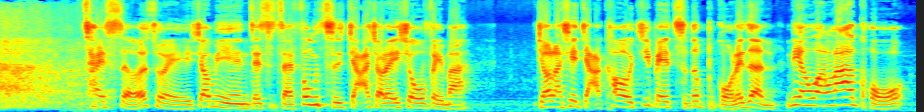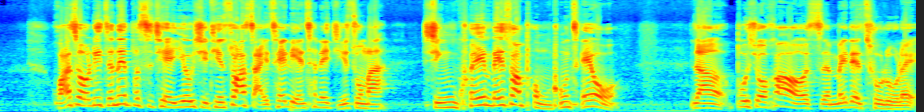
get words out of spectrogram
才十二岁，小明这是在讽刺驾校的学费吗？叫那些驾考几百次都不过的人，你要往哪课？话说，你真的不是去游戏厅耍赛车练成的技术吗？幸亏没耍碰碰车哦。然而，不学好是没得出路的。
